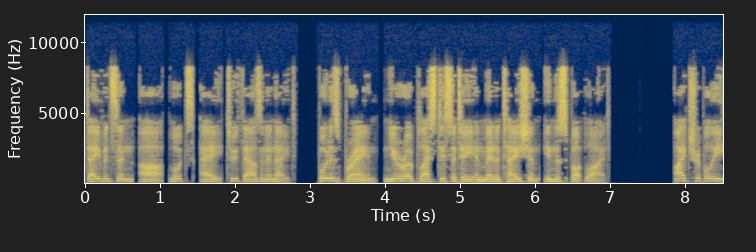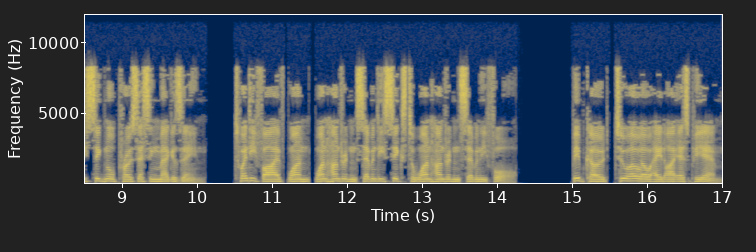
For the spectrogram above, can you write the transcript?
Davidson, R., Lutz, A. 2008. Buddha's Brain, Neuroplasticity and Meditation in the Spotlight. IEEE Signal Processing Magazine. 25 1, 176–174. Bibcode, 2008 ISPM.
